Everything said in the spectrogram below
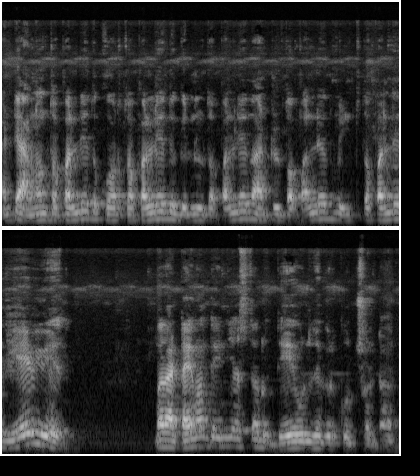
అంటే అన్నంతో పని లేదు కూరతో పని లేదు గిన్నెలతో పని లేదు అంట్లతో పని లేదు ఇంటితో పని లేదు ఏమీ లేదు. మరి ఆ టైం అంతా ఏం చేస్తారు? దేవుని దగ్గర కూర్చుంటారు.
